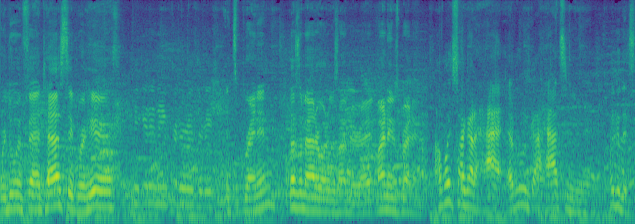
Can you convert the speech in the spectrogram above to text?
We're doing fantastic. We're here. Can you get a name for the reservation? It's Brennen. Doesn't matter what it was under, right? My name's Brennen. I wish I got a hat. Everyone's got hats in here. Look at this.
